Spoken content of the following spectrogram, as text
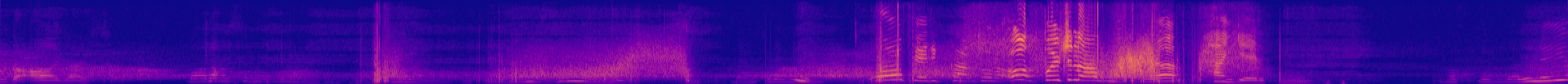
burada ağlarsın. Of Erik kantona. Of başını aldım ya. Hangi herif? O neyi,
